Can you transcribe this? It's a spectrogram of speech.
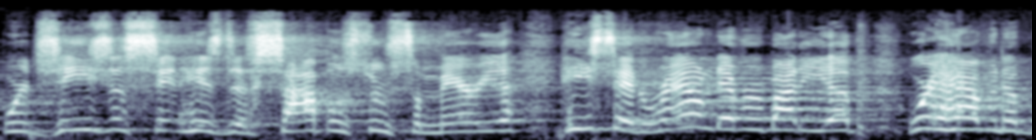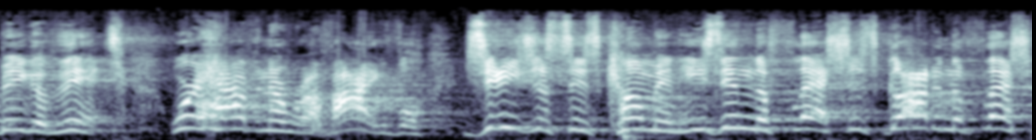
where Jesus sent his disciples through Samaria? He said, Round everybody up. We're having a big event. We're having a revival. Jesus is coming. He's in the flesh. It's God in the flesh.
